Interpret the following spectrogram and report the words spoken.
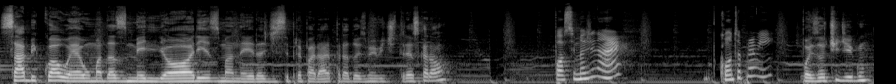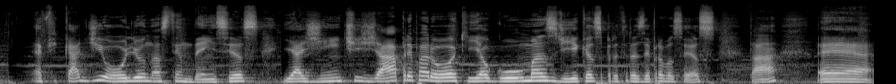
Sabe qual é uma das melhores maneiras de se preparar para 2023, Carol? Posso imaginar. Conta pra mim. Pois eu te digo. É ficar de olho nas tendências e a gente já preparou aqui algumas dicas para trazer para vocês, tá? É,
